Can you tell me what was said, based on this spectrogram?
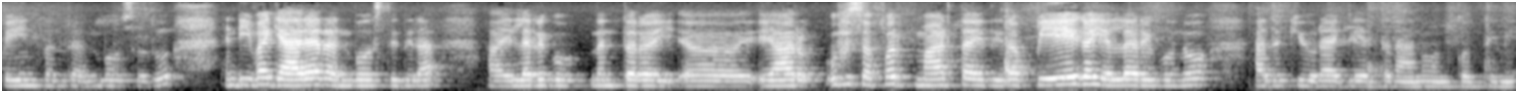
ಪೇಯ್ನ್ ಬಂದರೆ ಅನುಭವಿಸೋದು. ಆ್ಯಂಡ್ ಇವಾಗ ಯಾರ್ಯಾರು ಅನುಭವಿಸ್ತಿದ್ದೀರಾ? ಎಲ್ಲರಿಗೂ, ನಂತರ ಯಾರು ಸಫರ್ ಮಾಡ್ತಾ ಇದ್ದೀರಾ? ಬೇಗ ಎಲ್ಲರಿಗೂ ಅದು ಕ್ಯೂರ್ ಆಗಲಿ ಅಂತ ನಾನು ಅಂದ್ಕೊತೀನಿ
